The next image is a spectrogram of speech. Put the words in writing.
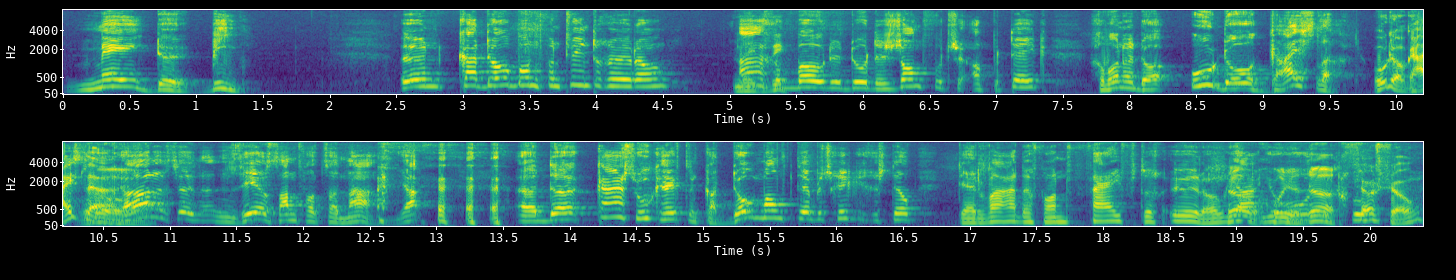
Medebie. Een cadeaubon van 20 euro. Aangeboden door de Zandvoortse apotheek. Gewonnen door Udo Geisler. Udo Geisler. Ja, dat is een, een zeer Zandvoortse naam. Ja. Eh, de Kaashoek heeft een cadeauman ter beschikking gesteld... ter waarde van 50 euro. Zo, ja, goeiedag. Zo, zo.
